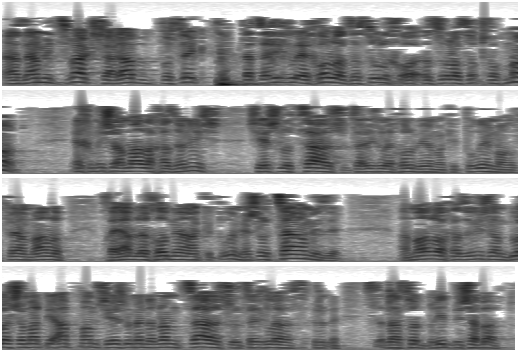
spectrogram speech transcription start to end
אז זה המצווה כשהרב פוסק, אתה צריך לאכול, אז אסור, אסור לעשות חוכמות. איך מישהו אמר לחזון איש, שיש לו צער שצריך לאכול ביום הכיפורים, הרופא אמר לו, הוא חייב לאכול ביום הכיפורים, יש לו צער מזה. אמר לו החזון איש, לא שמעתי אף פעם שיש לבן אדם צער שהוא צריך לעשות ברית בשבת.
